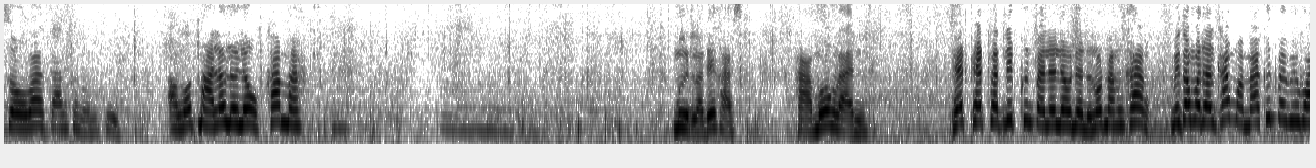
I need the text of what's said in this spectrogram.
โซว่ากลางถนนสิ เอารถมาแล้วเร็วๆข้ามมา มืดแล้วเด้อค่ะ หาโมงและอันเพชรเพชรเพชรรีบขึ้นไปเร็วๆเดี๋ยวรถมาข้างๆ ไม่ต้องมาเดินข้ามมามาขึ้นไปไว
